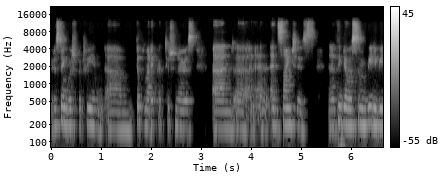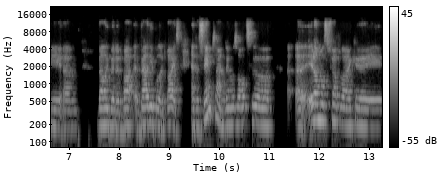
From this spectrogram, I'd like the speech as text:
you distinguish between um, diplomatic practitioners and, uh, and, and, and scientists and I think there was some really, really um, valuable, advi- valuable advice. At the same time, there was also, uh, it almost felt like a,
